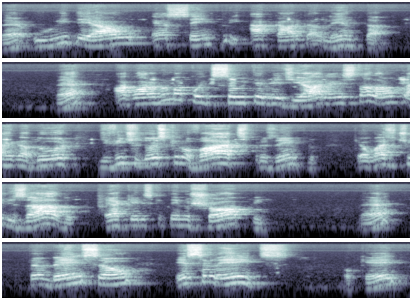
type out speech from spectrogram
Né? O ideal é sempre a carga lenta. Né? Agora, numa condição intermediária, instalar um carregador de 22 kW, por exemplo, que é o mais utilizado, é aqueles que tem no shopping, né? Também são excelentes, ok?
